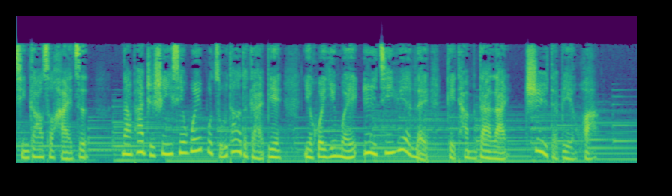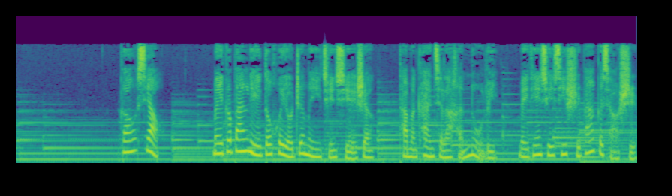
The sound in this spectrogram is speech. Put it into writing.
请告诉孩子，哪怕只是一些微不足道的改变，也会因为日积月累给他们带来质的变化。高效，每个班里都会有这么一群学生，他们看起来很努力，每天学习十八个小时，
